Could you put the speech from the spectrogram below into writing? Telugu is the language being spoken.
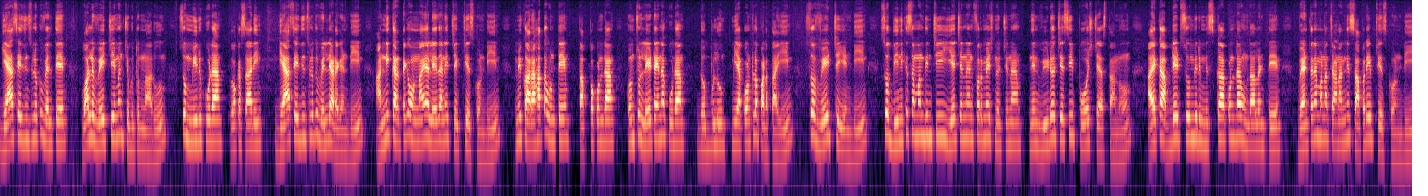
గ్యాస్ ఏజెన్సీలకు వెళ్తే వాళ్ళు వెయిట్ చేయమని చెబుతున్నారు. సో మీరు కూడా ఒకసారి గ్యాస్ ఏజెన్సీలకు వెళ్ళి అడగండి. అన్నీ కరెక్ట్గా ఉన్నాయా లేదా అనేది చెక్ చేసుకోండి. మీకు అర్హత ఉంటే తప్పకుండా కొంచెం లేట్ అయినా కూడా డబ్బులు మీ అకౌంట్లో పడతాయి. సో వెయిట్ చేయండి. సో దీనికి సంబంధించి ఏ చిన్న ఇన్ఫర్మేషన్ వచ్చినా నేను వీడియో చేసి పోస్ట్ చేస్తాను. ఆ యొక్క అప్డేట్స్ మీరు మిస్ కాకుండా ఉండాలంటే వెంటనే మన ఛానల్ని సపరేట్ చేసుకోండి.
